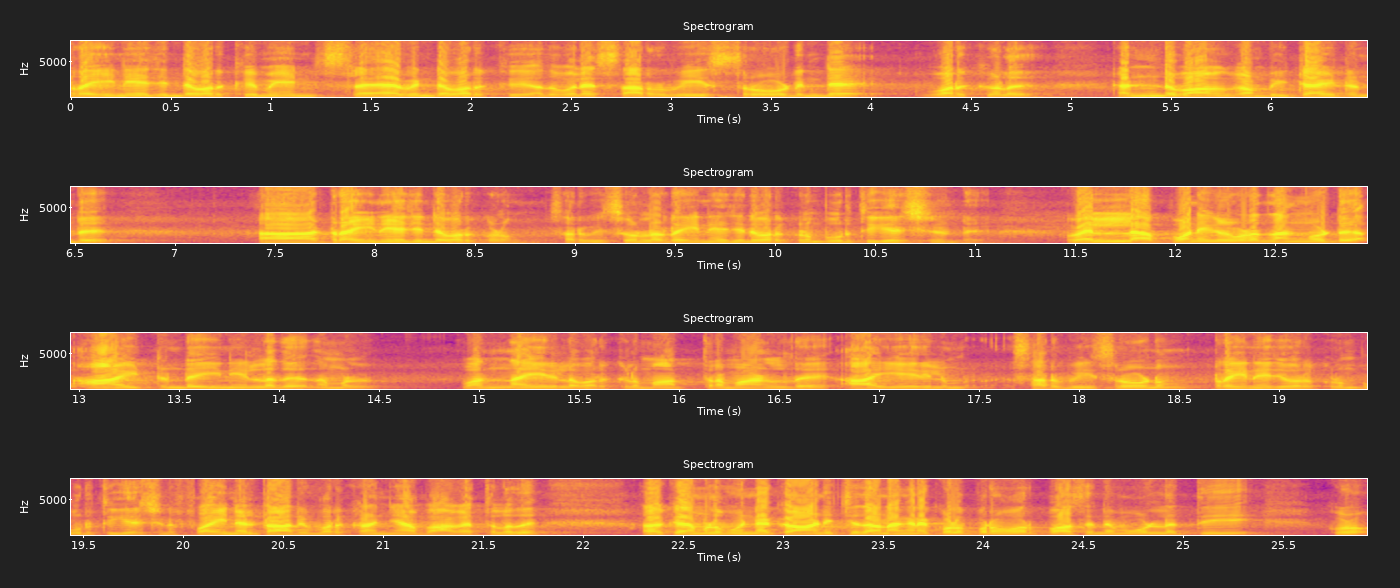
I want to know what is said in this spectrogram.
ഡ്രൈനേജിന്റെ വർക്ക് മെയിൻ സ്ലാബിന്റെ വർക്ക് അതുപോലെ സർവീസ് റോഡിന്റെ വർക്കുകൾ രണ്ട് ഭാഗം കംപ്ലീറ്റ് ആയിട്ടുണ്ട്. ഡ്രൈനേജിന്റെ വർക്കുകളും സർവീസ് റോഡിലെ ഡ്രൈനേജിന്റെ വർക്കുകളും പൂർത്തീകരിച്ചിട്ടുണ്ട്. അപ്പോൾ എല്ലാ പണികളും ഇവിടെ നിന്ന് അങ്ങോട്ട് ആയിട്ടുണ്ട്. ഇനിയുള്ളത് നമ്മൾ വന്ന ഏരിയയിലെ വർക്കുകൾ മാത്രമാണുള്ളത്. ആ ഏരിയയിലും സർവീസ് റോഡും ഡ്രെയിനേജ് വർക്കുകളും പൂർത്തീകരിച്ചിട്ടുണ്ട്. ഫൈനൽ ടാറിംഗ് വർക്കാണ് ഞാൻ ആ ഭാഗത്തുള്ളത്. അതൊക്കെ നമ്മൾ മുന്നേ കാണിച്ചതാണ്. അങ്ങനെ കുളപ്പുറം ഓവർപാസിന്റെ മുകളിലെത്തി കു-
